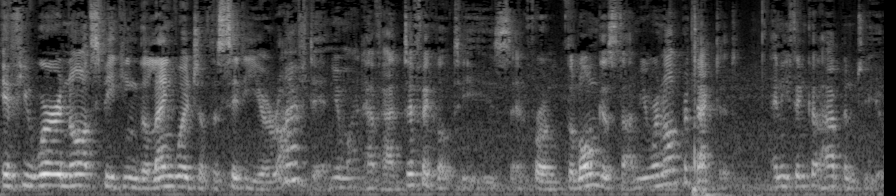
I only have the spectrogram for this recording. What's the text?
If you were not speaking the language of the city you arrived in, you might have had difficulties, and for the longest time, you were not protected. Anything could happen to you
